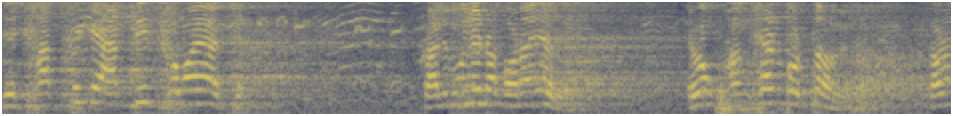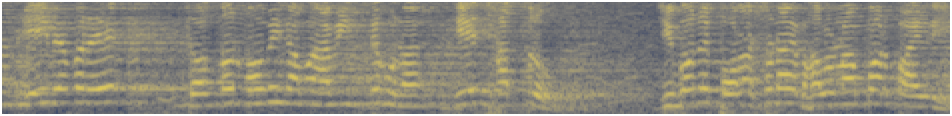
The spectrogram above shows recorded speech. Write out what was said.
যে সাত থেকে আট দিন সময় আছে। কালী পুজোটা করা যাবে এবং ফাংশন করতে হবে। কারণ এই ব্যাপারে চন্দন ভৌমিক আমি দেখুন যে ছাত্র জীবনে পড়াশোনায় ভালো নম্বর পায়নি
